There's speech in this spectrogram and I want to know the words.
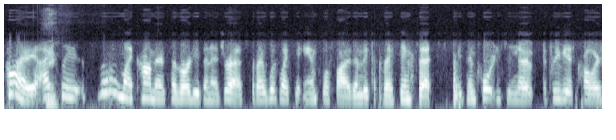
Hi. Actually, some of my comments have already been addressed, but I would like to amplify them because I think that it's important to note the previous caller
